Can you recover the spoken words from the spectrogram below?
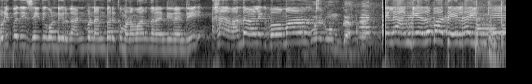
ஒளிப்பதிவு செய்து கொண்டிருக்க அன்பு நண்பருக்கு மனமார்ந்த நன்றி நன்றி. வந்த வேலைக்கு போவோமா? அங்கே எதை பார்த்தேல இங்கே?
